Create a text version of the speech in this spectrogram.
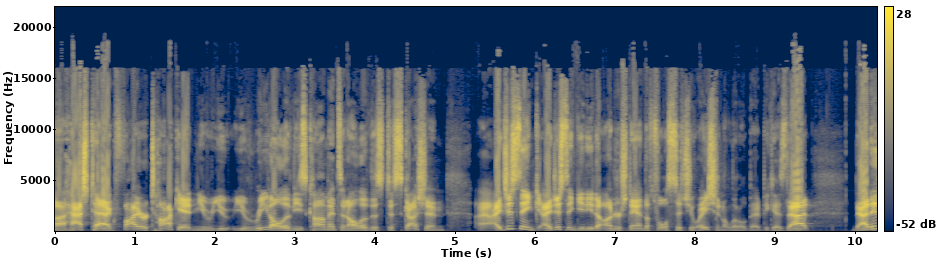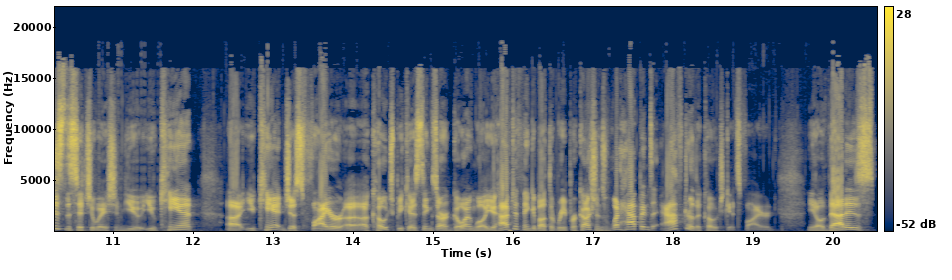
uh, hashtag fire Tocchet, and you you you read all of these comments and all of this discussion. I just think I just think you need to understand the full situation a little bit because that that is the situation. You you can't uh, you can't just fire a, a, coach because things aren't going well. You have to think about the repercussions. What happens after the coach gets fired? You know that is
